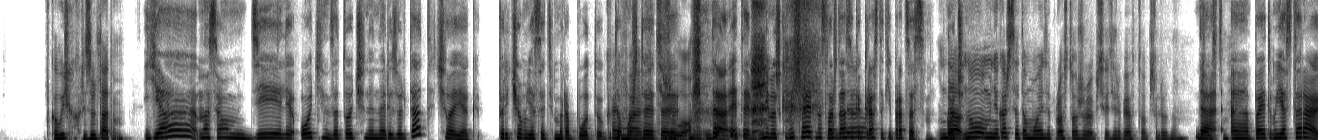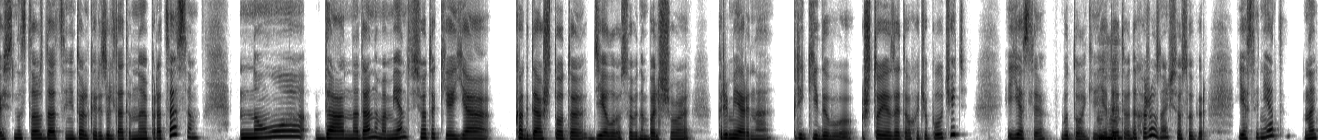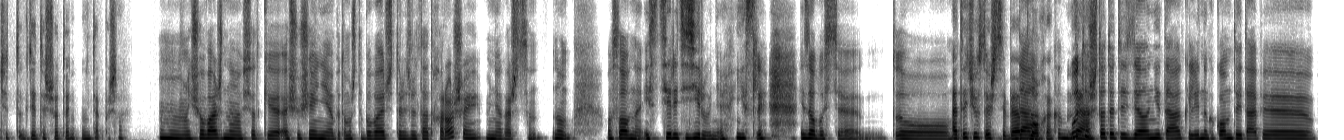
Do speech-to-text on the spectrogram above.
в кавычках, результатам? Я на самом деле очень заточенный на результат человек. Причем я с этим работаю, потому High что это тяжело. да, это немножко мешает наслаждаться как раз-таки процессом. Да, очень. ну мне кажется, это мой запрос тоже психотерапевту абсолютно. Да, э, поэтому я стараюсь наслаждаться не только результатом, но и процессом. Но да, на данный момент все-таки я когда что-то делаю, особенно большое, примерно прикидываю, что я из этого хочу получить. И если в итоге угу. я до этого дохожу, значит, все супер. Если нет, значит, где-то что-то не так пошло. Еще важно все-таки ощущение, потому что бывает, что результат хороший, мне кажется, ну, условно, из теоретизирования, если из области, то... А ты чувствуешь себя да, плохо. как будто да. что-то ты сделал не так, или на каком-то этапе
